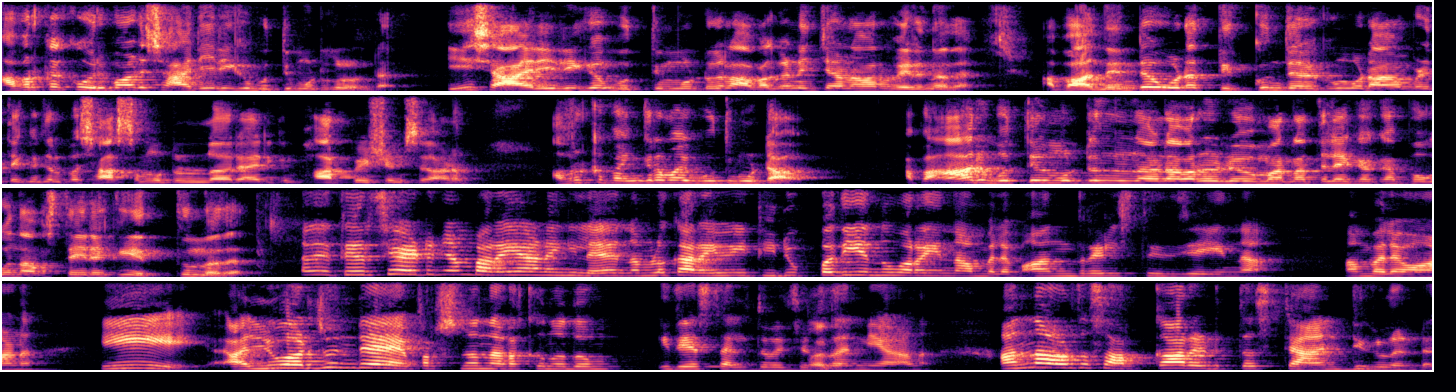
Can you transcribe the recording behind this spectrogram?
അവർക്കൊക്കെ ഒരുപാട് ശാരീരിക ബുദ്ധിമുട്ടുകളുണ്ട്. ഈ ശാരീരിക ബുദ്ധിമുട്ടുകൾ അവഗണിച്ചാണ് അവർ വരുന്നത്. അപ്പൊ അതിന്റെ കൂടെ തിക്കും തിരക്കും കൂടെ ആകുമ്പോഴത്തേക്കും ചിലപ്പോൾ ശ്വാസം മുട്ടുള്ളവരായിരിക്കും ഹാർട്ട് പേഷ്യൻസ് കാണും. അവർക്ക് ഭയങ്കരമായി ബുദ്ധിമുട്ടാവും. അപ്പൊ ആ ഒരു ബുദ്ധിമുട്ടിൽ നിന്നാണ് അവർ ഒരു മരണത്തിലേക്കൊക്കെ പോകുന്ന അവസ്ഥയിലേക്ക് എത്തുന്നത്. അതെ തീർച്ചയായിട്ടും ഞാൻ പറയുകയാണെങ്കിൽ നമ്മൾക്കറിയാം ഈ തിരുപ്പതി എന്ന് പറയുന്ന അമ്പലം ആന്ധ്രയിൽ സ്ഥിതി ചെയ്യുന്ന അമ്പലമാണ്. ഈ അല്ലു അർജുന്റെ പ്രശ്നം നടക്കുന്നതും ഇതേ സ്ഥലത്ത് വെച്ചിട്ട് തന്നെയാണ്. അന്ന് അവിടുത്തെ സർക്കാർ എടുത്ത സ്റ്റാൻഡുകളുണ്ട്.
